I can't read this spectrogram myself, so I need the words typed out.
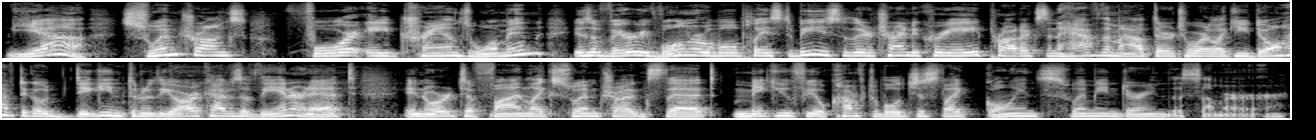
yeah, swim trunks for a trans woman is a very vulnerable place to be. So they're trying to create products and have them out there to where like you don't have to go digging through the archives of the internet in order to find like swim trunks that make you feel comfortable, just like going swimming during the summer.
